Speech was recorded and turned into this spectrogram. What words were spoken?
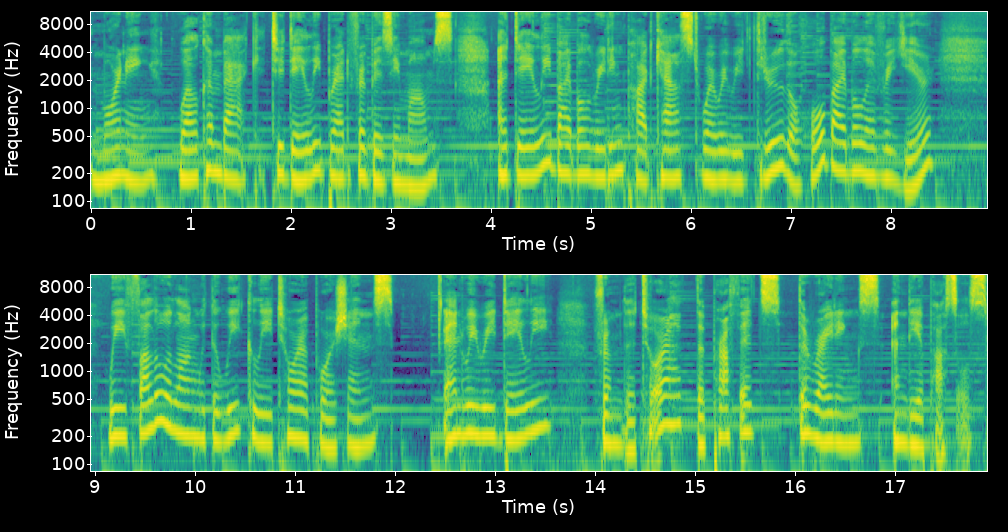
morning. Welcome back to Daily Bread for Busy Moms, a daily Bible reading podcast where we read through the whole Bible every year. We follow along with the weekly Torah portions, and we read daily from the Torah, the prophets, the writings, and the apostles.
